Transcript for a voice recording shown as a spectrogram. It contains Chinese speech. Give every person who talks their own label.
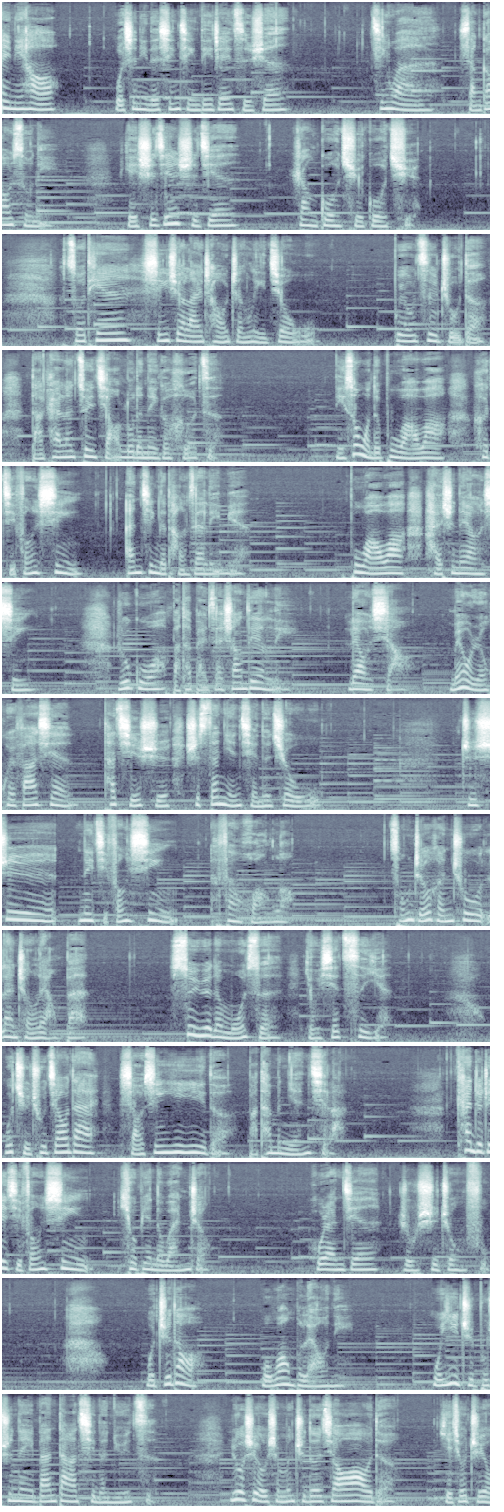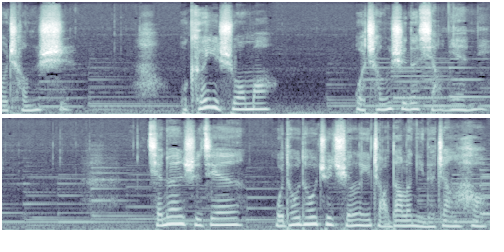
Speaker 1: 嘿，你好，我是你的心情 DJ 子轩。今晚想告诉你，给时间时间，让过去过去。昨天心血来潮整理旧物，不由自主的打开了最角落的那个盒子。你送我的布娃娃和几封信，安静的躺在里面。布娃娃还是那样新，如果把它摆在商店里，料想。没有人会发现，它其实是三年前的旧物。只是那几封信泛黄了，从折痕处烂成两半，岁月的磨损有一些刺眼。我取出胶带，小心翼翼地把它们粘起来，看着这几封信又变得完整，忽然间如释重负。我知道，我忘不了你。我一直不是那一般大气的女子，若是有什么值得骄傲的，也就只有诚实。我可以说吗？我诚实的想念你。前段时间，我偷偷去群里找到了你的账号，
